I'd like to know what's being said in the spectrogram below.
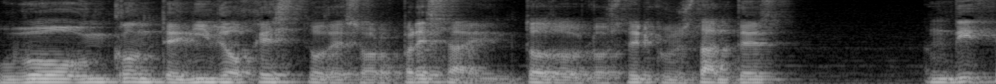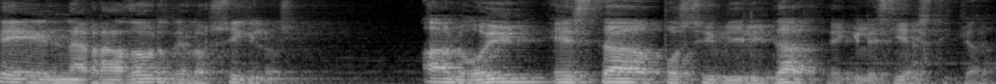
Hubo un contenido gesto de sorpresa en todos los circunstantes, dice el narrador de los siglos, al oír esta posibilidad eclesiástica.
